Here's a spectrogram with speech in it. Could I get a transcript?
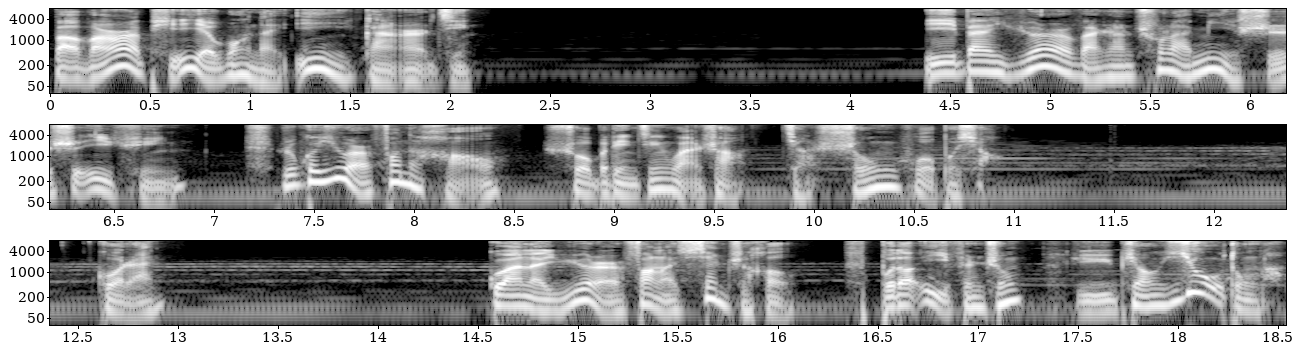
把王二皮也忘得一干二净。一般鱼儿晚上出来觅食是一群，如果鱼饵放得好，说不定今晚上将收获不小。果然，关了鱼饵放了线之后，不到一分钟，鱼漂又动了。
